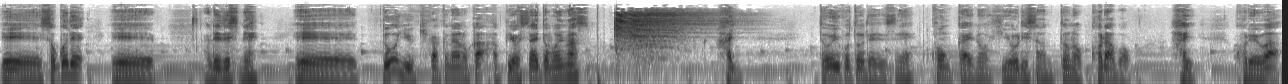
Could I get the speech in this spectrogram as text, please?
えーそこで、えーあれですね、えーどういう企画なのか発表したいと思います。ということでですね、今回のひよりさんとのコラボ。はい。これは、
